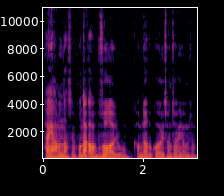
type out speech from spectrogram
다행히 안 혼났어요. 혼날까봐 무서워가지고 감자도 거의 천천히 엄청.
